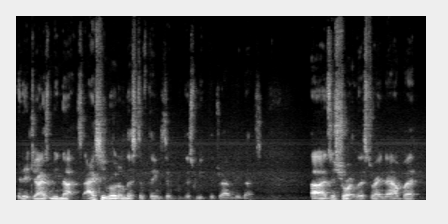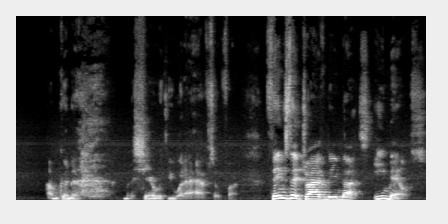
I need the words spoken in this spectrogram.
and it drives me nuts. I actually wrote a list of things that, this week that drive me nuts. Uh, it's a short list right now, but I'm gonna I'm gonna share with you what I have so far. Things that drive me nuts: emails,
